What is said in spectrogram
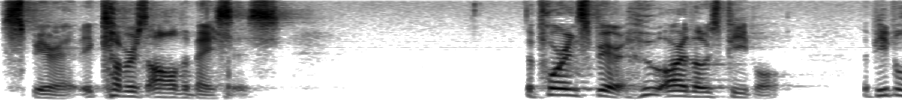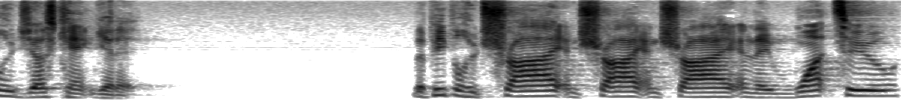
spirit. It covers all the bases. The poor in spirit, who are those people? The people who just can't get it the people who try and try and try and they want to,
